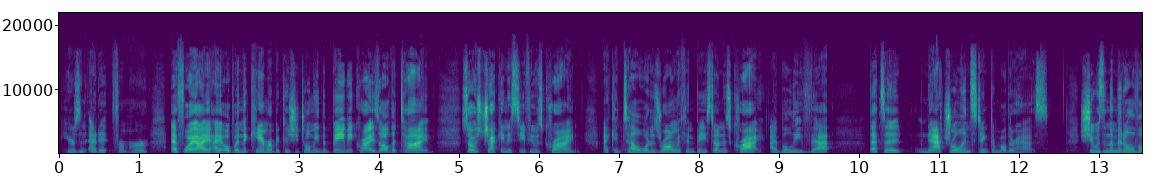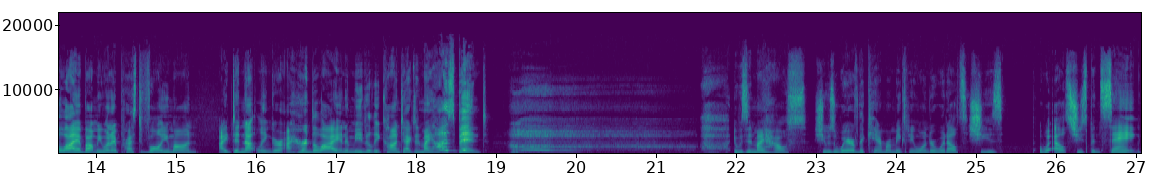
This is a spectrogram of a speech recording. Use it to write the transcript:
Here's an edit from her. FYI, I opened the camera because she told me the baby cries all the time. So I was checking to see if he was crying. I can tell what is wrong with him based on his cry. I believe that. That's a natural instinct a mother has. She was in the middle of a lie about me when I pressed volume on. I did not linger. I heard the lie and immediately contacted my husband. It was in my house. She was aware of the camera. Makes me wonder what else she's what else she's been saying.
